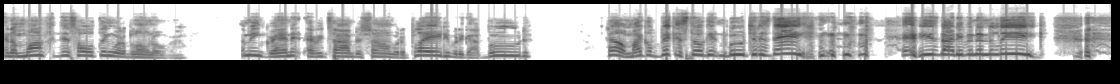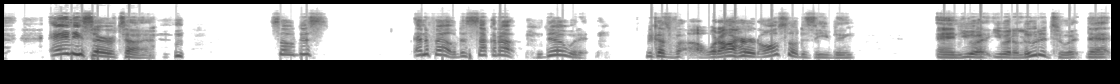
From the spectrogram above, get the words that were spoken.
In a month, this whole thing would have blown over. I mean, granted, every time Deshaun would have played, he would have got booed. Hell, Michael Vick is still getting booed to this day. and he's not even in the league. and he served time. So this NFL, just suck it up, deal with it. Because uh, what I heard also this evening, and you you had alluded to it, that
